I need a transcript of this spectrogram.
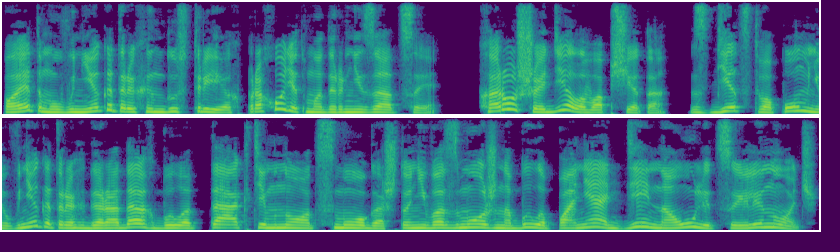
Поэтому в некоторых индустриях проходят модернизации. Хорошее дело вообще-то. С детства помню, в некоторых городах было так темно от смога, что невозможно было понять, день на улице или ночь.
